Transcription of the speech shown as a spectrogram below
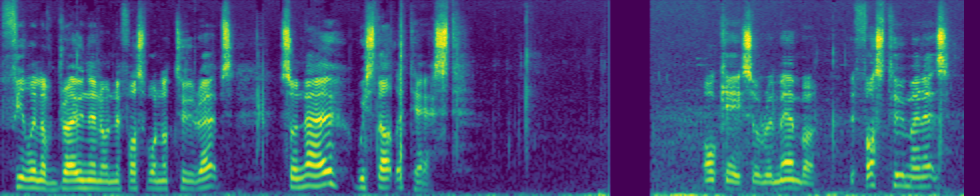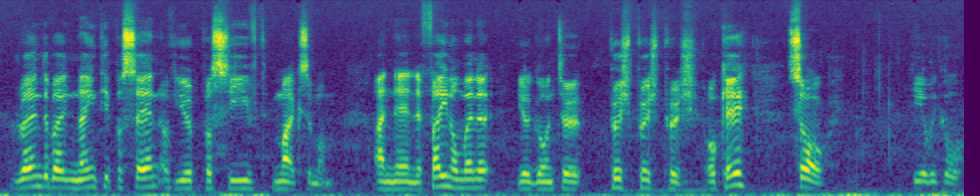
feeling of drowning on the first one or two reps. So now we start the test. Okay, so remember, the first two minutes, round about 90% of your perceived maximum. And then the final minute, you're going to push, push, push, okay? So, here we go.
